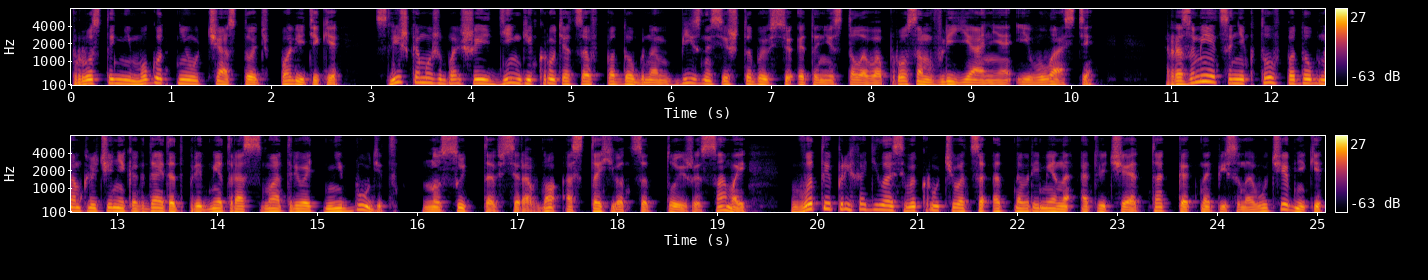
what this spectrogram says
просто не могут не участвовать в политике. Слишком уж большие деньги крутятся в подобном бизнесе, чтобы все это не стало вопросом влияния и власти. Разумеется, никто в подобном ключе никогда этот предмет рассматривать не будет, но суть-то все равно остается той же самой – вот и приходилось выкручиваться одновременно, отвечая так, как написано в учебнике,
